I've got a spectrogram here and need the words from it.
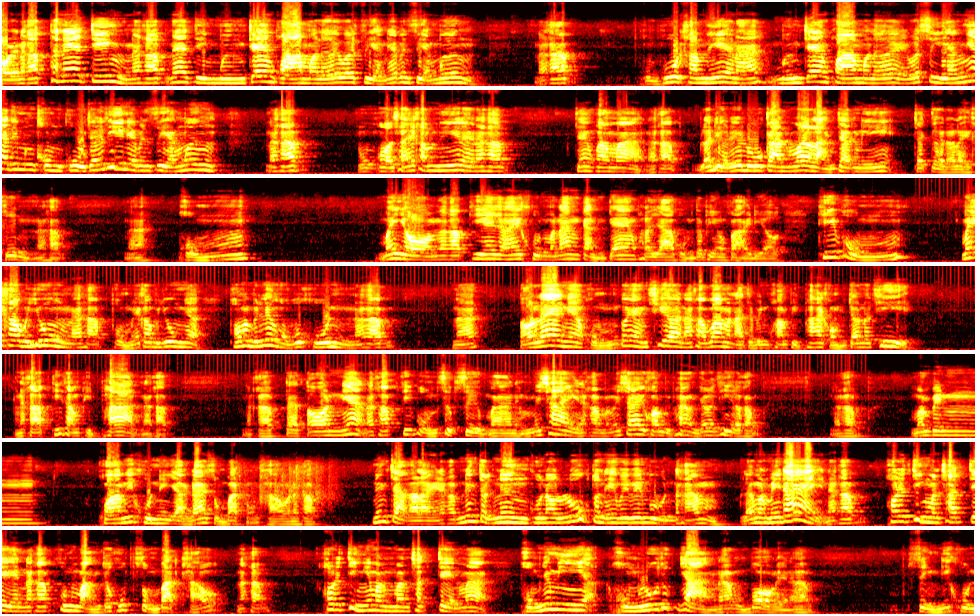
บอกเลยนะครับ ถ้าแน่จริงนะครับ แน่จริงมึงแจ้งความมาเลยว่าเสียงเนี้ยเป็นเสียงมึงนะครับ ผมพูดคำนี้นะ มึงแจ้งความมาเลย ว่าเสียงเนี้ยที่มึงข่มขู่เจ้าหน้าที่เนี่ยเป็นเสียงมึงนะครับผมขอใช้คำนี้เลยนะครับ แจ้งความมานะครับ แล้วเดี๋ยวได้รู้กันว่าหลังจากนี้จะเกิดอะไรขึ้นนะครับ นะ ผมไม่ยอมนะครับ ที่จะให้คุณมานั่งกั่นแกล้งภรรยาผมแต่เพียงฝ่ายเดียว ที่ผม ไม่เข้าไปยุ่งนะครับ ผมไม่เข้าไปยุ่งเนี่ย เพราะมันเป็นเรื่องของพวกคุณนะครับนะตอนแรกเนี่ยผมก็ยังเชื่อนะครับ ว่ามันอาจจะเป็นความผิดพลาดของเจ้าหน้าที่นะครับ ที่ทำผิดพลาดนะครับนะครับ แต่ตอนเนี้ยนะครับที่ผมสืบสืบๆมาเนี่ยมันไม่ใช่นะครับ มันไม่ใช่ความผิดพลาดของเจ้าหน้าที่หรอกครับนะครับ มันเป็นความที่คุณเนี่ยอยากได้สมบัติของเขานะครับ เนื่องจากอะไรนะครับ เนื่องจากหนึ่งคุณเอาลูกตนเองไปเป็นบุตรบุญธรรม แล้วมันไม่ได้นะครับ ข้อเท็จจริงมันชัดเจนนะครับ คุณหวังจะคุบสมบัติเขานะครับ ข้อเท็จจริงนี่มันมันชัดเจนมาก ผมยังมีผมรู้ทุกอย่างนะครับ ผมบอกเลยนะครับ สิ่งที่คุณ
